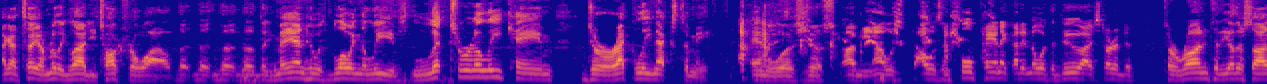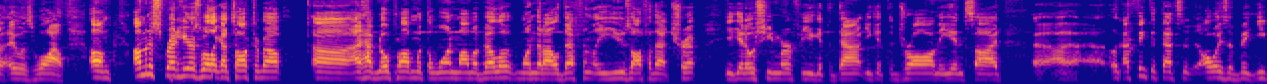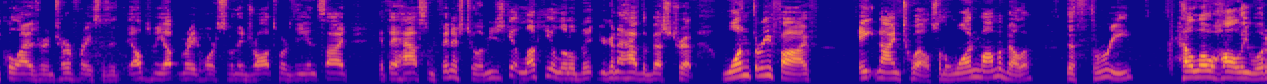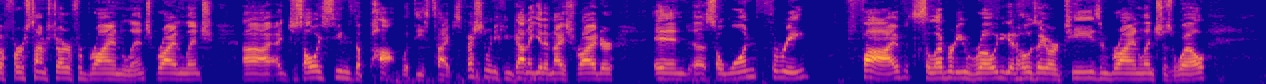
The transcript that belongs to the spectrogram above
I got to tell you, I'm really glad you talked for a while. The, the, the, the, the man who was blowing the leaves literally came directly next to me and was just I mean, I was I was in full panic. I didn't know what to do. I started to, to run to the other side. It was wild. Um, I'm gonna spread here as well, like I talked about. Uh, I have no problem with the one Mama Bella, one that I'll definitely use off of that trip. You get Oisin Murphy, you get the down, you get the draw on the inside. Uh, look, I think that that's always a big equalizer in turf races. It helps me upgrade horses when they draw towards the inside. If they have some finish to them, you just get lucky a little bit. You're going to have the best trip. One, three, five, eight, nine, twelve. So the one, Mama Bella. The three, Hello Hollywood, a first time starter for Brian Lynch. Brian Lynch uh, it just always seems to pop with these types, especially when you can kind of get a nice rider. And uh, so one, three, five, Celebrity Road. You get Jose Ortiz and Brian Lynch as well.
